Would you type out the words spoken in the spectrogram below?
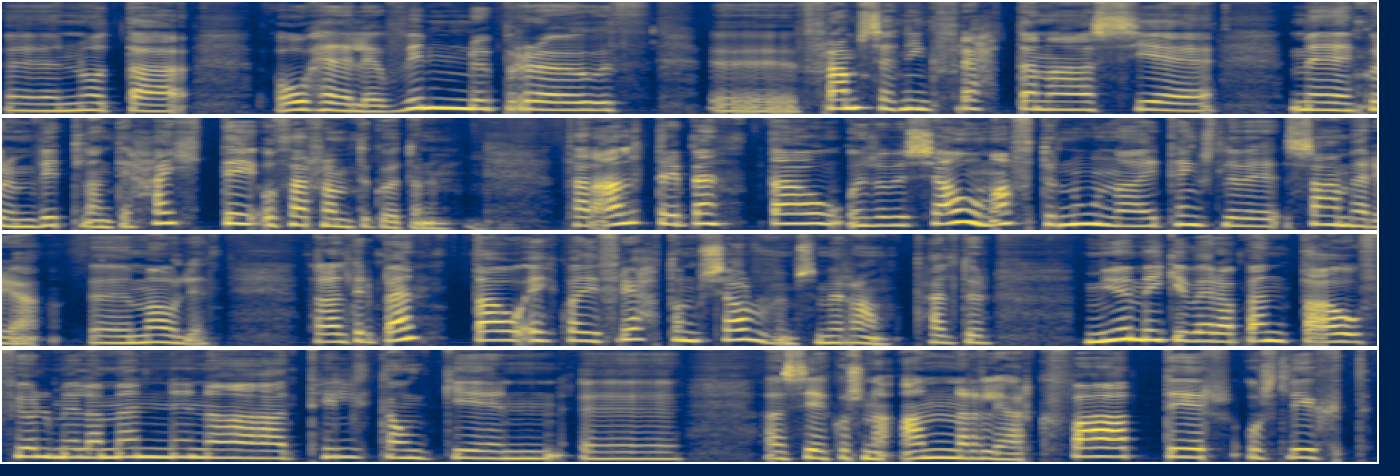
uh, nota óheðileg vinnubröð, framsetning frettana sé með einhverjum villandi hætti og þar fram til gödunum. Mm -hmm. Það er aldrei bent á, eins og við sjáum aftur núna í tengslu við samherja uh, málið, það er aldrei bent á eitthvað í fréttunum sjálfum sem er rámt, heldur mjög mikið verið að benda á fjölmjöla mennina, tilgangin, uh, að sé eitthvað svona annarlegar kvatir og slíkt,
